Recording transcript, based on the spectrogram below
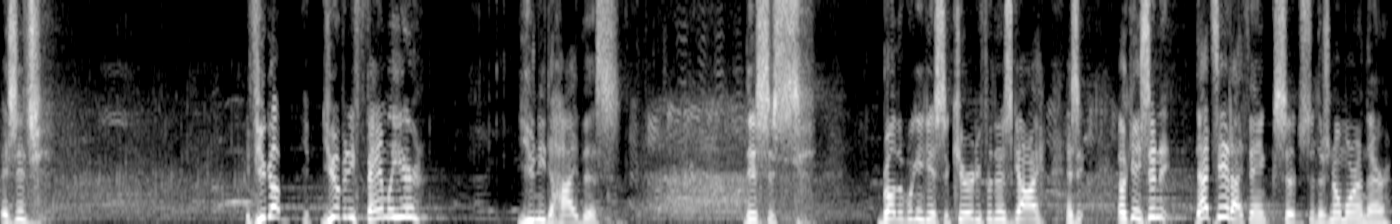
It's just, if you got, if you have any family here, you need to hide this. This is, brother, we're gonna get security for this guy. It, okay, so that's it, I think. So, so there's no more in there.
